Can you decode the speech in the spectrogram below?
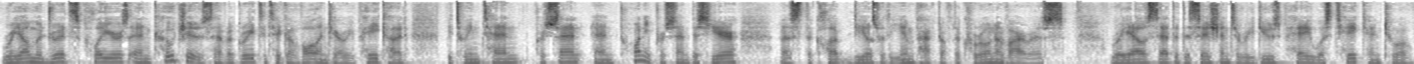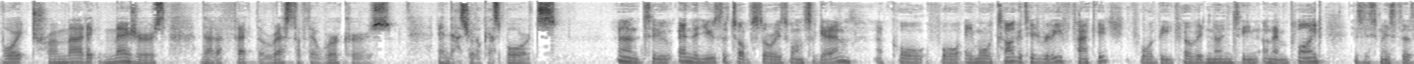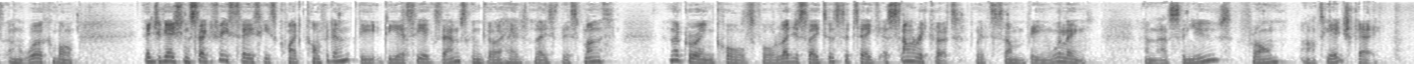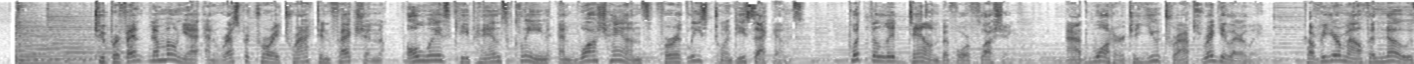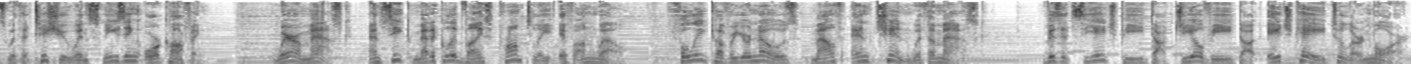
Real Madrid's players and coaches have agreed to take a voluntary pay cut between 10% and 20% this year as the club deals with the impact of the coronavirus. Real said the decision to reduce pay was taken to avoid traumatic measures that affect the rest of their workers. And that's your look at sports. And to end the news, the top stories once again. A call for a more targeted relief package for the COVID 19 unemployed is dismissed as unworkable. The Education Secretary says he's quite confident the DSE exams can go ahead later this month. And are growing calls for legislators to take a salary cut, with some being willing. And that's the news from RTHK. To prevent pneumonia and respiratory tract infection, always keep hands clean and wash hands for at least 20 seconds. Put the lid down before flushing. Add water to U-traps regularly. Cover your mouth and nose with a tissue when sneezing or coughing. Wear a mask and seek medical advice promptly if unwell. Fully cover your nose, mouth, and chin with a mask. Visit chp.gov.hk to learn more.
